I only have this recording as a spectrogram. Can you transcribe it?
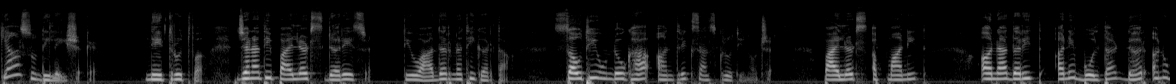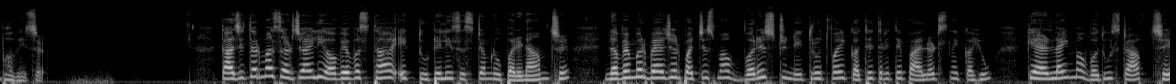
ક્યાં સુધી લઈ શકે? નેતૃત્વ, જેનાથી પાયલટ્સ ડરે છે, તેઓ આદર નથી કરતા. સૌથી ઊંડો ઘા આંતરિક સંસ્કૃતિનો છે. પાયલટ્સ અપમાનિત, અનાદરિત અને બોલતા ડર અનુભવે છે. તાજેતરમાં સર્જાયેલી અવ્યવસ્થા એક તૂટેલી સિસ્ટમનું પરિણામ છે. નવેમ્બર બે હજાર પચીસમાં વરિષ્ઠ નેતૃત્વએ કથિત રીતે પાયલટ્સને કહ્યું કે એરલાઇનમાં વધુ સ્ટાફ છે,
